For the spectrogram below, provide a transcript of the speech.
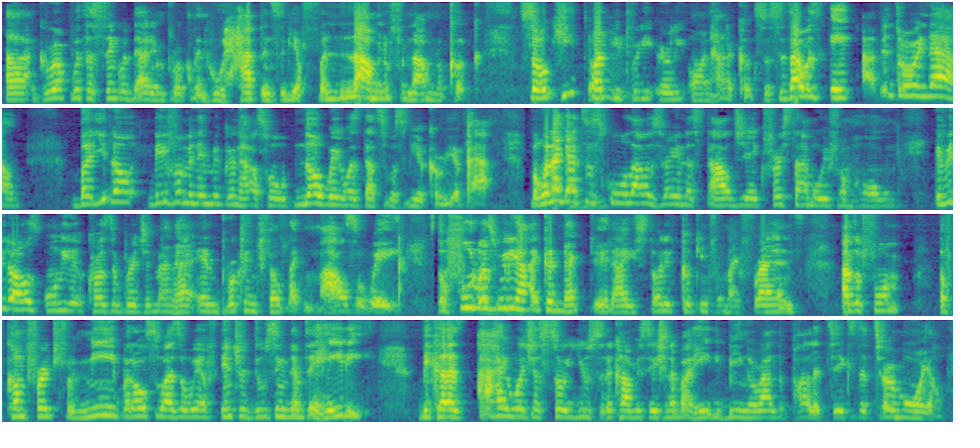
Uh, grew up with a single dad in Brooklyn who happens to be a phenomenal, phenomenal cook. So he taught me hmm. pretty early on how to cook. So since I was eight, I've been throwing down. But you know, being from an immigrant household, no way was that supposed to be a career path. But when I got mm-hmm. to school, I was very nostalgic. First time away from home. Even though I was only across the bridge in Manhattan, Brooklyn felt like miles away. So food was really high connected. I started cooking for my friends as a form of comfort for me, but also as a way of introducing them to Haiti because I was just so used to the conversation about Haiti being around the politics, the turmoil.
